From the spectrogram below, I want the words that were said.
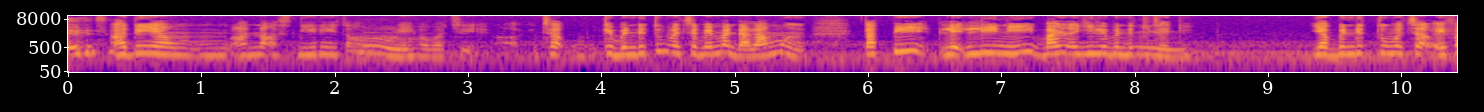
Ada yang anak sendiri tau. Hmm. Hmm. Eva baca. Macam, okay, benda tu macam memang dah lama. Tapi lately ni banyak gila benda tu Hmm. hmm. jadi. Ya benda tu macam Eva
